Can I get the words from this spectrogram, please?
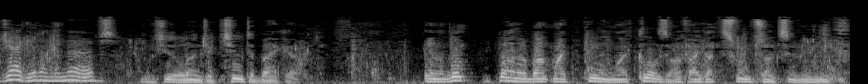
jagged on the nerves. You should have learned to chew tobacco. You know, don't bother about my peeling my clothes off. I got swim trunks underneath.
